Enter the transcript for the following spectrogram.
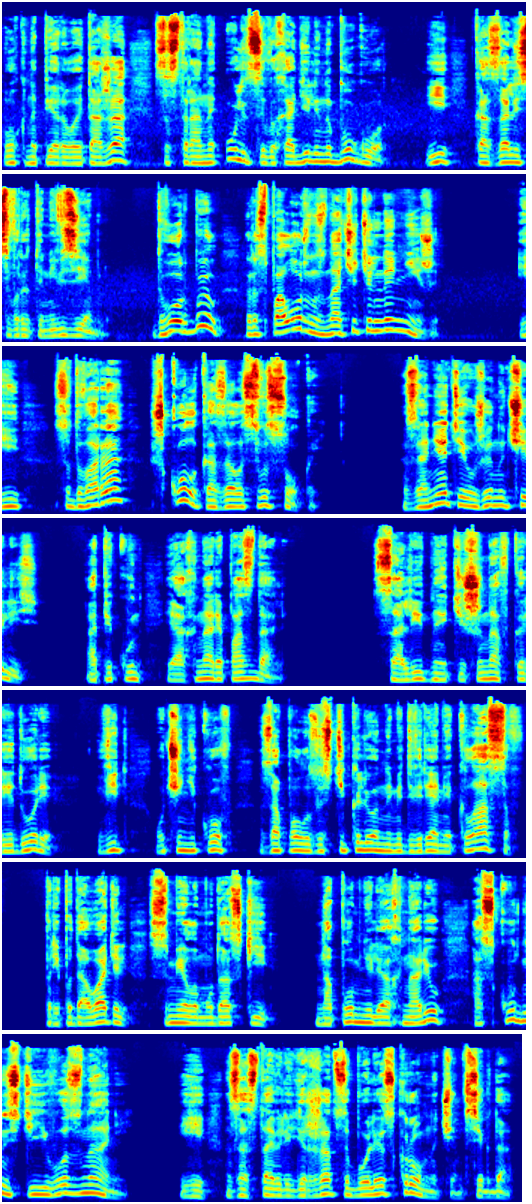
Окна первого этажа со стороны улицы выходили на бугор и казались врытыми в землю. Двор был расположен значительно ниже, и со двора школа казалась высокой. Занятия уже начались. Опекун и Ахнарь опоздали. Солидная тишина в коридоре, вид учеников за полузастекленными дверями классов, преподаватель смелым у доски напомнили Ахнарю о скудности его знаний и заставили держаться более скромно, чем всегда.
